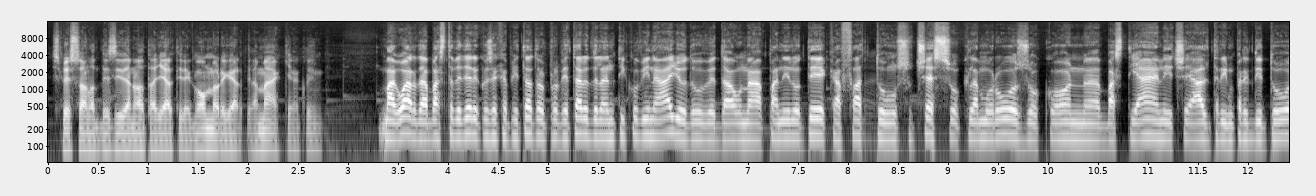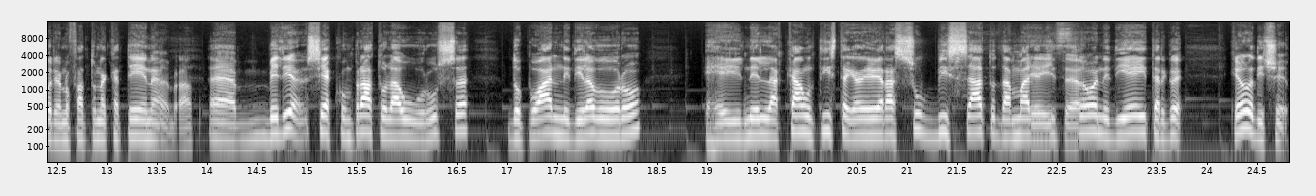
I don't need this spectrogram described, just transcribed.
spesso hanno- desiderano tagliarti le gomme o rigarti la macchina, quindi Ma guarda, basta vedere cosa è capitato al proprietario dell'antico vinaio, dove da una paninoteca ha fatto un successo clamoroso con Bastianic e altri imprenditori, hanno fatto una catena. eh. Eh, si è comprato la Urus dopo anni di lavoro e nell'account Instagram era subissato da maledizione di hater. Che uno dice,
